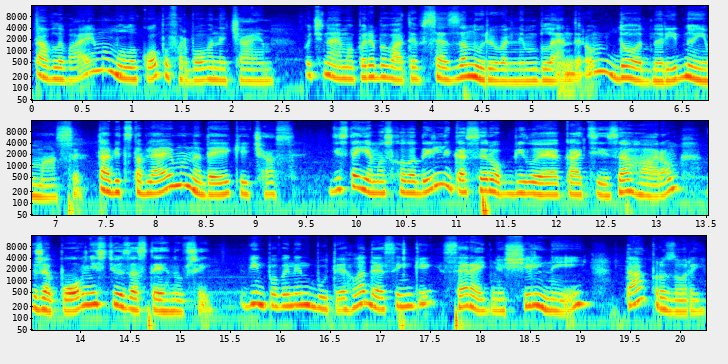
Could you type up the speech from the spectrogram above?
та вливаємо молоко пофарбоване чаєм. Починаємо перебивати все з занурювальним блендером до однорідної маси та відставляємо на деякий час. Дістаємо з холодильника сироп білої акації з агаром, вже повністю застигнувший. Він повинен бути гладесенький, середньо щільний та прозорий.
